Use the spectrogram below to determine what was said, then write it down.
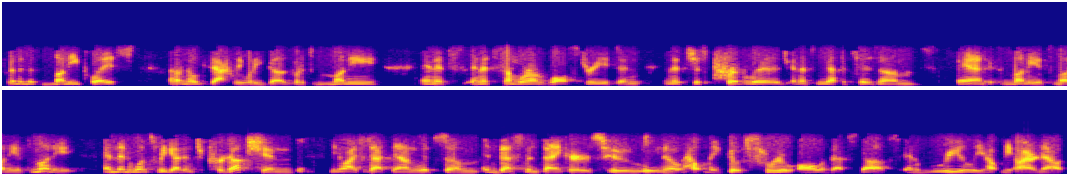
put him in this money place. I don't know exactly what he does, but it's money and it's and it's somewhere on Wall Street and and it's just privilege and it's nepotism and it's money, it's money, it's money. And then once we got into production, you know, I sat down with some investment bankers who, you know, helped me go through all of that stuff and really helped me iron out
